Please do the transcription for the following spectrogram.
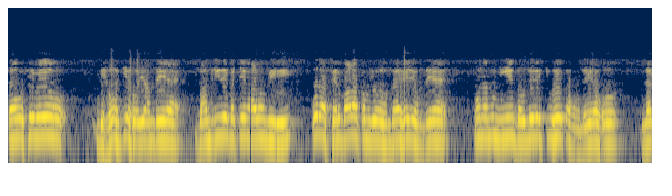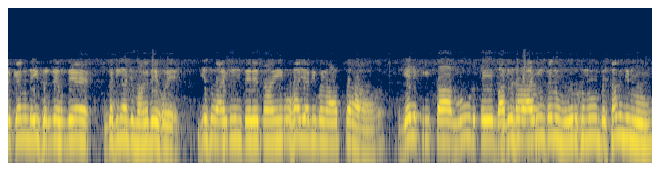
ਤਾਂ ਉਸੇ ਵੇਲੇ ਉਹ ਬੇਹੋਸ਼ ਜੇ ਹੋ ਜਾਂਦੇ ਐ। ਬਾਂਦਰੀ ਦੇ ਬੱਚੇ ਨਾਲੋਂ ਵੀ ਉਹਦਾ ਸਿਰ ਬਾਹਲਾ ਕਮਜ਼ੋਰ ਹੁੰਦਾ ਇਹੋ ਜਿਹੇ ਹੁੰਦੇ ਐ ਉਹਨਾਂ ਨੂੰ ਮੀਏ ਦੌਲੇ ਦੇ ਚੂਹੇ ਕਹਾਉਂਦੇ ਆ ਉਹ। ਲੜਕਿਆਂ ਨੂੰ ਲਈ ਫਿਰਦੇ ਹੁੰਦੇ ਐ ਗੱਡੀਆਂ 'ਚ ਮੰਗਦੇ ਹੋਏ। ਜਿਸ ਵਾਹਿਗੁਰੂ ਨੇ ਤੇਰੇ ਤਾਈ ਉਹ ਜਿਹਾ ਨਹੀਂ ਬਣਾਤਾ। ਜਿਨ ਕੀਤਾ ਮੂੜ ਤੇ ਬਗਤਾ ਵਾਹਿਗੁਰੂ ਤੈਨੂੰ ਮੂਰਖ ਨੂੰ ਬੇਸਮਝ ਨੂੰ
